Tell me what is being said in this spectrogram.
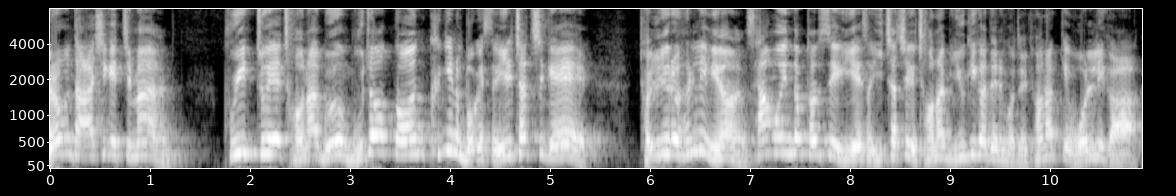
여러분 다 아시겠지만 V2의 전압은 무조건 크기는 뭐겠어요? 1차 측에 전류를 흘리면 상호 인덕턴스에 의해서 2차 측의 전압이 유기가 되는 거죠. 변압기의 원리가.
